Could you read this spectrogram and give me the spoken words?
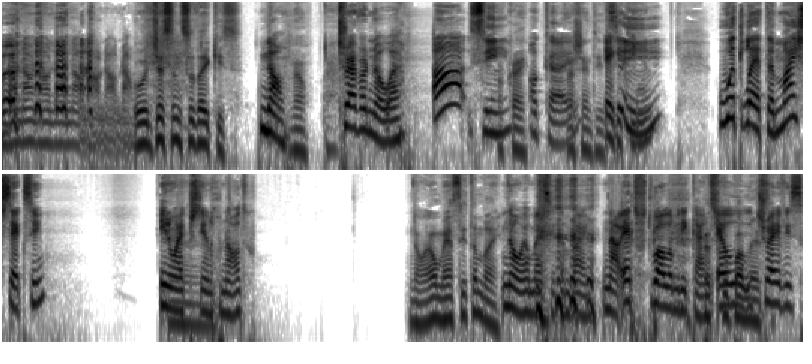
nada. não, não, não, não, não, não, não. O Jason Sudeikis. Não. Não. Trevor Noah. Ah, sim, Ok. Faz sentido. É Sim. O atleta mais sexy. E não é Eh. Cristiano Ronaldo. Não é o Messi também. Não, é o Messi também. Não, é de futebol americano. Peço É desculpa ao o Messi. Travis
